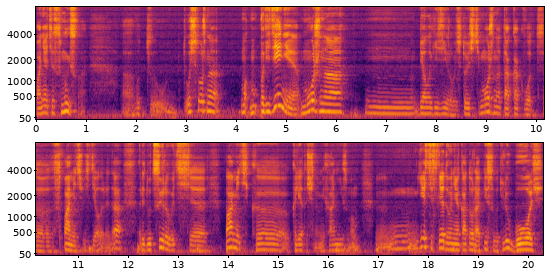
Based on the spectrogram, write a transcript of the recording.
понятие смысла. Вот очень сложно поведение можно биологизировать. То есть можно так, как вот э, с памятью сделали, да, редуцировать э, память к клеточным механизмам. Есть исследования, которые описывают любовь,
